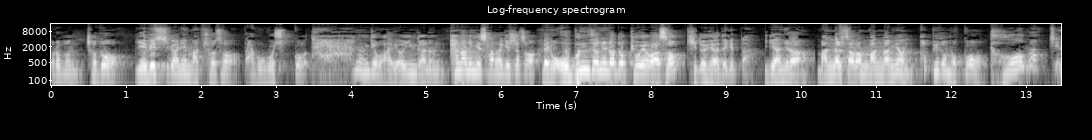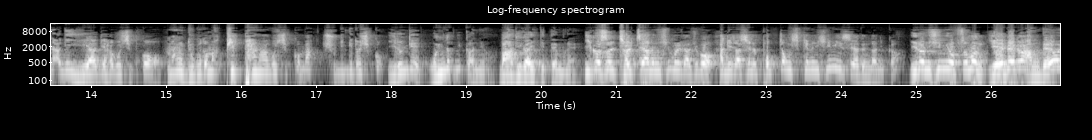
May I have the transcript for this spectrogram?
여러분, 저도 예배 시간에 맞춰서 딱 오고 싶고 다양한 게 와요, 인간은. 하나님이 살아계셔서 내가 5분 전이라도 교회 와서 기도해야 되겠다. 이게 아니라 만날 사람 만나면 커피도 먹고 더더막 진하게 이야기하고 싶고 막 누구도 막 비판하고 싶고 막 죽이기도 싶고 이런 게 온다니까요. 마귀가 있기 때문에 이것을 절제하는 힘을 가지고 자기 자신을 복종시키는 힘이 있어야 된다니까. 이런 힘이 없으면 예배가 안 돼요.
